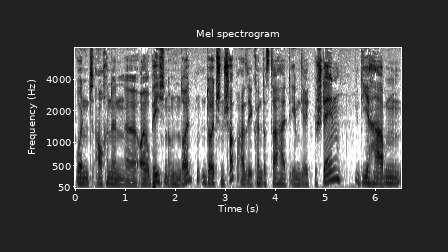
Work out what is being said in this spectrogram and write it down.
und auch einen äh, europäischen und einen Deut deutschen Shop. Also ihr könnt das da halt eben direkt bestellen. Die haben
